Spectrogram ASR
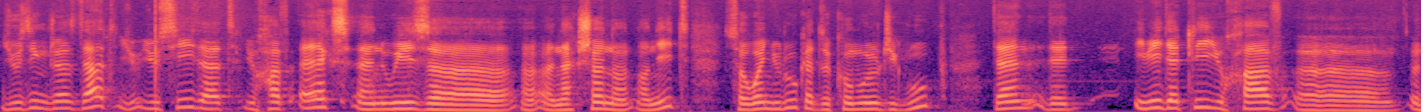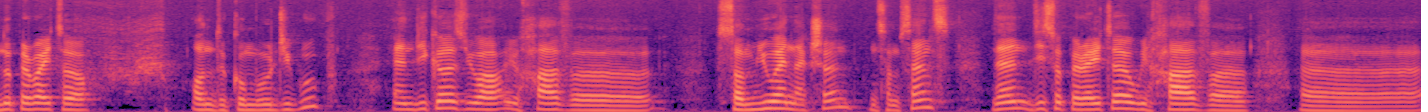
using just that, you, you see that you have X and with uh, an action on, on, it. So when you look at the cohomology group, then the, immediately you have uh, an operator on the cohomology group. And because you, are, you have uh, some mu n action in some sense, then this operator will have uh, uh,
